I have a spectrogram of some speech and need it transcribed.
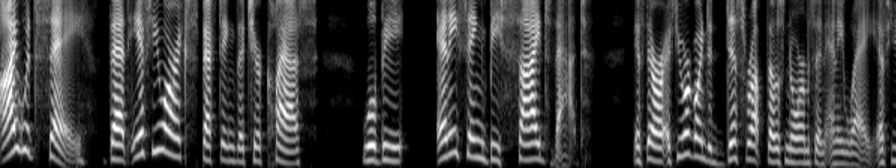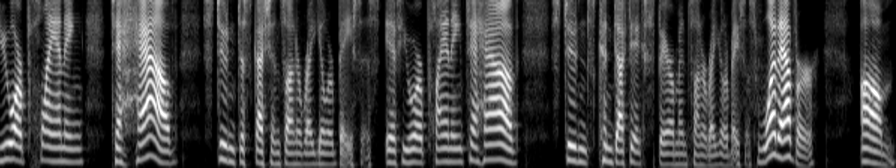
I would say that if you are expecting that your class will be anything besides that, if there are if you are going to disrupt those norms in any way, if you are planning to have student discussions on a regular basis, if you are planning to have students conducting experiments on a regular basis, whatever, um,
